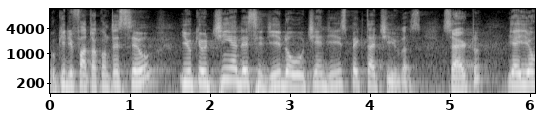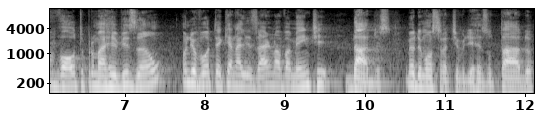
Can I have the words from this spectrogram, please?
O que de fato aconteceu e o que eu tinha decidido ou tinha de expectativas, certo? E aí eu volto para uma revisão, onde eu vou ter que analisar novamente dados. Meu demonstrativo de resultado,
